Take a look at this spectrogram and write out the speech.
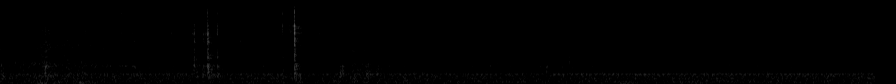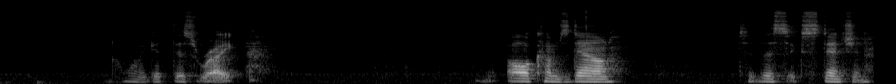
want to get this right. It all comes down to this extension.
